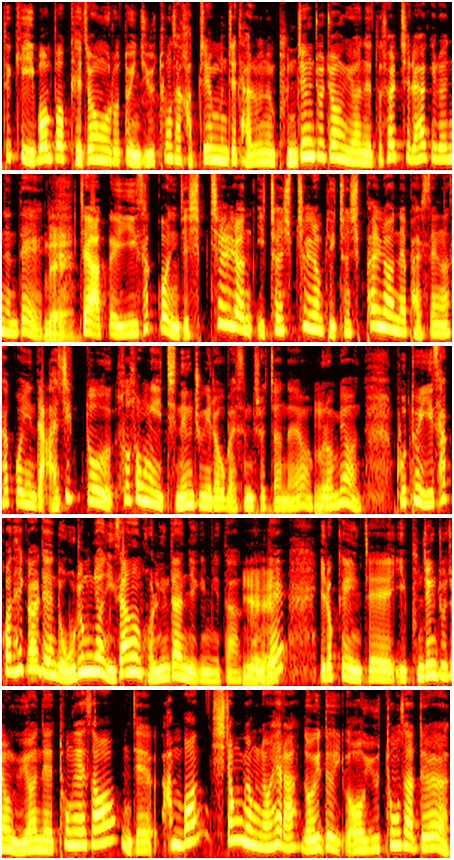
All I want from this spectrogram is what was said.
특히 이번 법 개정으로 또 이제 유통사 갑질 문제 다루는 분쟁조정위원회도 설치를 하기로 했는데 네. 제가 아까 이 사건 이제 17년 2017년부터 2018년에 발생한 사건인데 아직도 소송이 진행 중이라고 말씀드렸잖아요. 음. 그러면 보통 이 사건 해결되는데 5, 6년 이상은 걸린다는 얘기입니다. 예. 그런데 이렇게 이제 이 분쟁조정위원회 통해서 이제 한번 시정명령 해라. 너희들 어, 유통사들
